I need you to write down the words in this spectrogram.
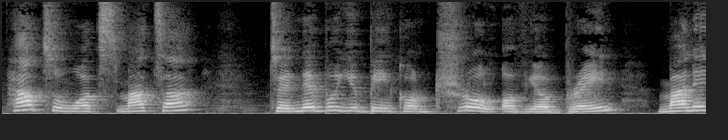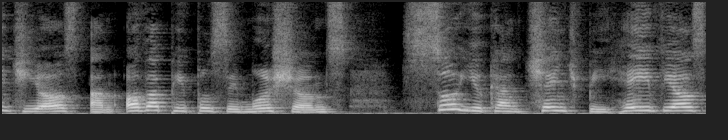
how to work smarter to enable you be in control of your brain, manage yours and other people's emotions so you can change behaviors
